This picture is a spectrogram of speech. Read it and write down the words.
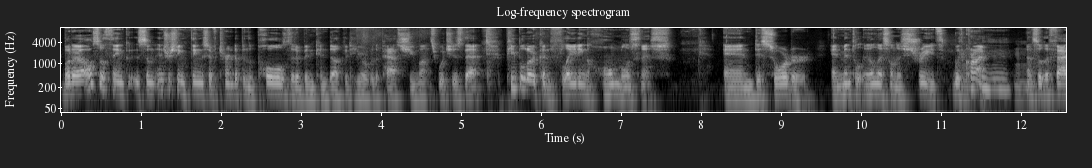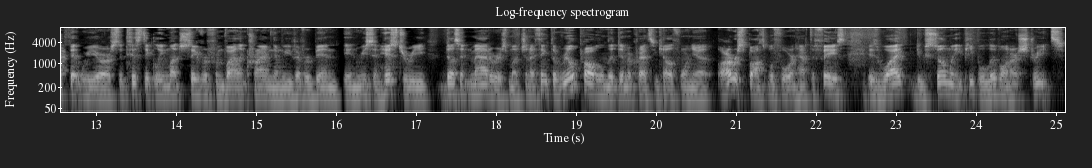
But I also think some interesting things have turned up in the polls that have been conducted here over the past few months, which is that people are conflating homelessness and disorder and mental illness on the streets with mm-hmm. crime. Mm-hmm. Mm-hmm. And so the fact that we are statistically much safer from violent crime than we've ever been in recent history doesn't matter as much. And I think the real problem that Democrats in California are responsible for and have to face is why do so many people live on our streets?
